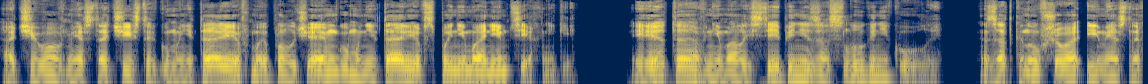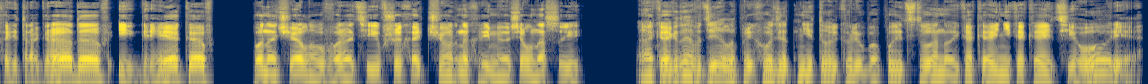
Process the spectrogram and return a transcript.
отчего вместо чистых гуманитариев мы получаем гуманитариев с пониманием техники. И это в немалой степени заслуга Никулы, заткнувшего и местных ретроградов, и греков, поначалу воротивших от черных ремесел носы. А когда в дело приходит не только любопытство, но и какая-никакая теория,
